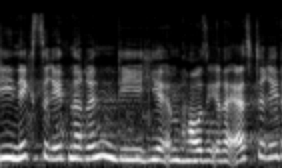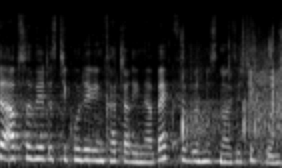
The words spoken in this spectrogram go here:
Die nächste Rednerin, die hier im Hause ihre erste Rede absolviert, ist die Kollegin Katharina Beck für Bündnis 90 Die Grünen.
